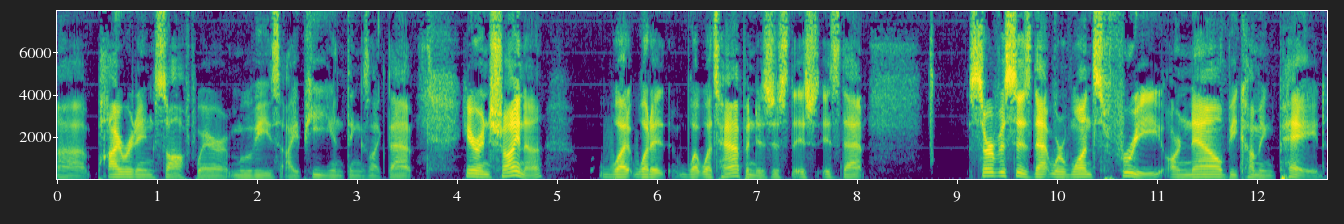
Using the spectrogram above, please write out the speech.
uh, pirating software, movies, IP, and things like that. Here in China, what what it what what's happened is just is, is that services that were once free are now becoming paid.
